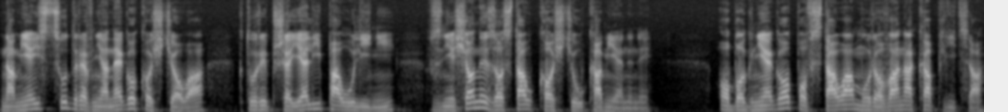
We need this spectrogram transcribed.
na miejscu drewnianego kościoła, który przejęli Paulini, wzniesiony został kościół kamienny. Obok niego powstała murowana kaplica,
